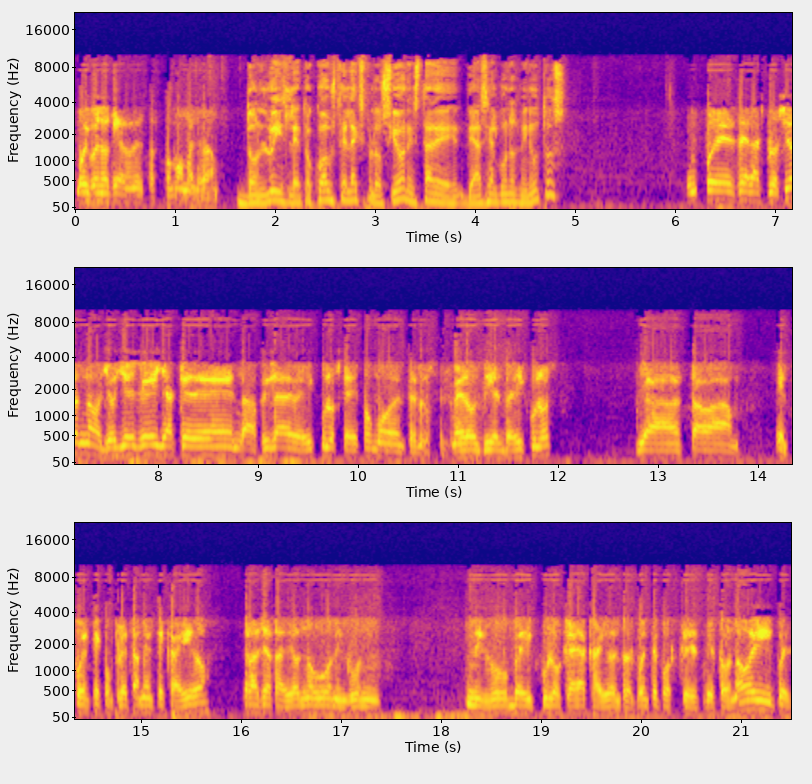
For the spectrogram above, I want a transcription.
Muy buenos días, Néstor, ¿cómo me le va? Don Luis, ¿le tocó a usted la explosión esta de, de hace algunos minutos? Pues de la explosión no, yo llegué, ya quedé en la fila de vehículos, quedé como entre los primeros 10 vehículos, ya estaba el puente completamente caído, gracias a Dios no hubo ningún ningún vehículo que haya caído dentro del puente porque detonó y pues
